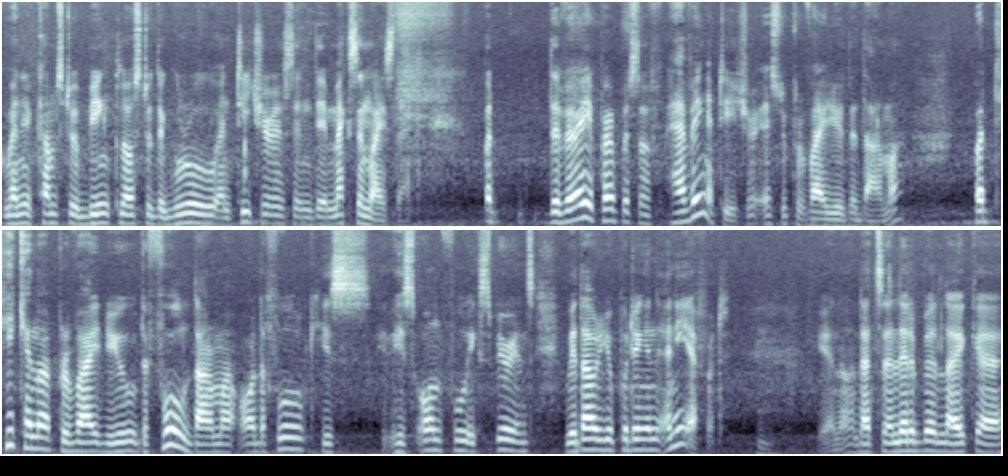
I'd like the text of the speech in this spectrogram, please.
when it comes to being close to the guru and teachers, and they maximize that. The very purpose of having a teacher is to provide you the dharma but he cannot provide you the full dharma or the full his his own full experience without you putting in any effort. You know that's a little bit like uh,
